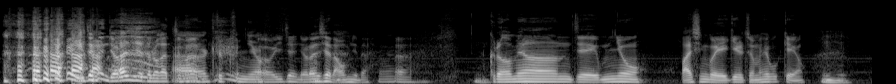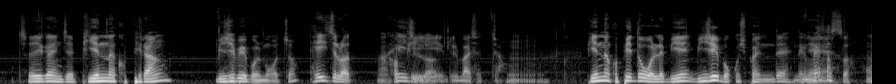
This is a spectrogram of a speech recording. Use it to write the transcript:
이제는 11시에 들어갔지만 아, 그렇군요. 어, 이제는 11시에 나옵니다. 어. 그러면 이제 음료 마신 거 얘기를 좀 해볼게요. 음. 저희가 이제 비엔나 커피랑 민셰비 뭘 먹었죠? 헤이즐넛 아, 커피를 헤이즐넛. 마셨죠. 음. 비엔나 커피도 원래 미엔, 민셰비 먹고 싶어 했는데 내가 네. 뺏었어. 어,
